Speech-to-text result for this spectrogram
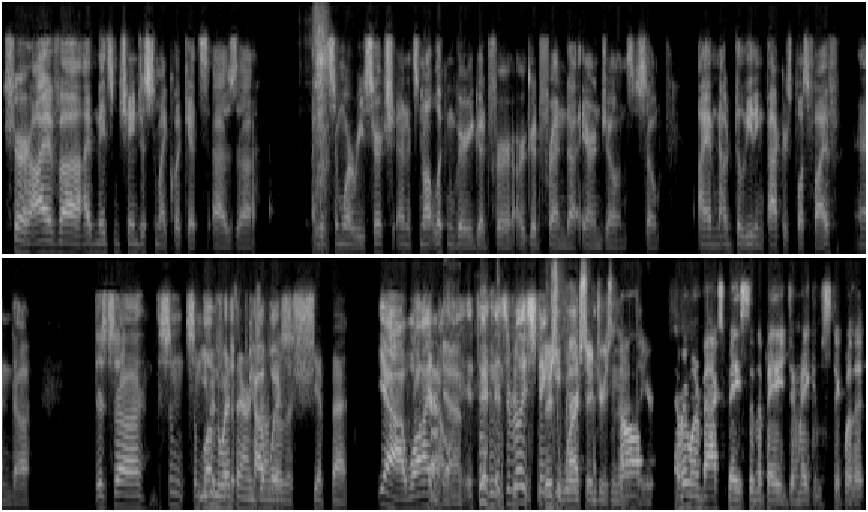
Sure, I've uh, I've made some changes to my quick hits as uh, I did some more research, and it's not looking very good for our good friend uh, Aaron Jones. So I am now deleting Packers plus five, and uh, there's uh some some even love with for Aaron Cowboys. Jones, a shit bet. Yeah, well, I know yeah. It's, it's a really stinky. There's worse injuries than that. No, everyone backspace in the page and make him stick with it.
